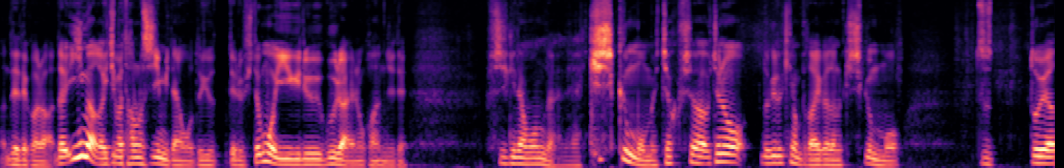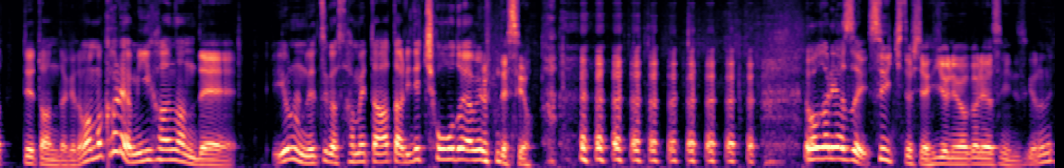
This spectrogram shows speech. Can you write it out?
が出てから。だから今が一番楽しいみたいなこと言ってる人もいるぐらいの感じで。不思議なもんだよね。岸君もめちゃくちゃうちのドキドキキャンプの相方の岸君もずっとやってたんだけど。まあまあ彼はミーハーなんで夜の熱が冷めたあたりでちょうどやめるんですよ。わかりやすい。スイッチとしては非常にわかりやすいんですけどね。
